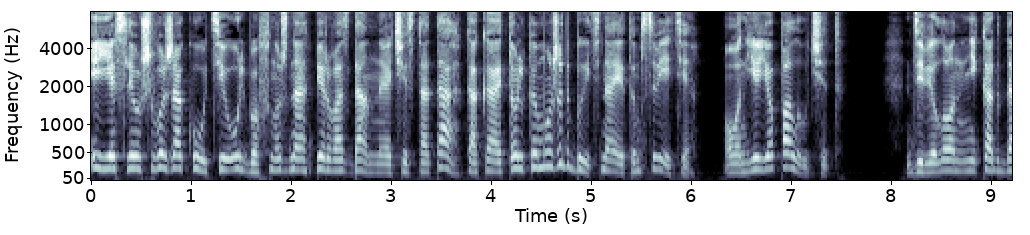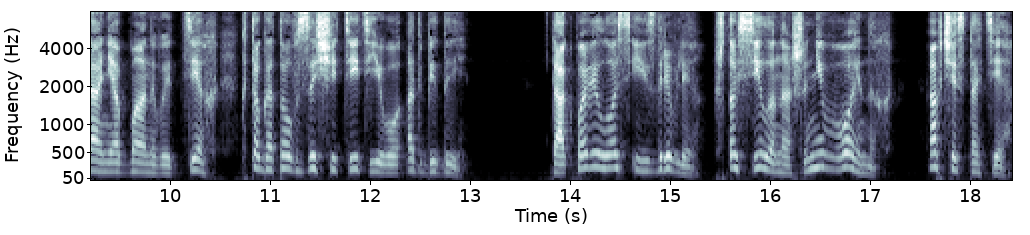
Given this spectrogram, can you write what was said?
И если уж вожаку Тиульбов нужна первозданная чистота, какая только может быть на этом свете, он ее получит. Девилон никогда не обманывает тех, кто готов защитить его от беды. Так повелось и издревле, что сила наша не в воинах, а в чистоте.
